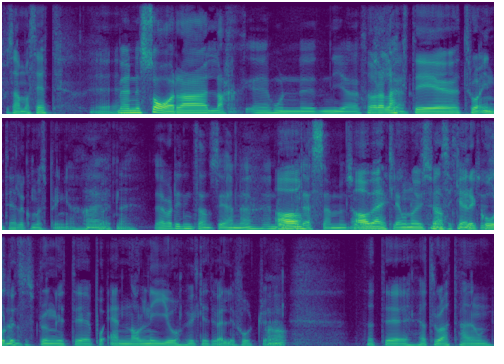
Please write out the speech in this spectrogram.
på samma sätt. Eh, Men Sara Lach, eh, hon eh, nya Sara Lahti tror jag inte heller kommer springa. Nej. Vet, nej. Det har varit intressant att se henne ändå ja. på SM. Så ja verkligen, hon har ju svenska rekordet och sprungit på 1.09 vilket är väldigt fort. Ja. Så att, jag tror att hade hon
